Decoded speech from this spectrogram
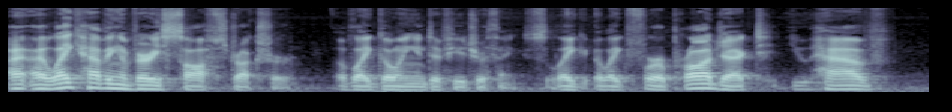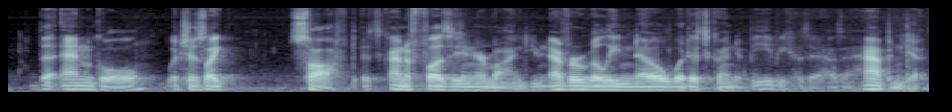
I, I like having a very soft structure of like going into future things. Like like for a project, you have the end goal, which is like soft. It's kind of fuzzy in your mind. You never really know what it's going to be because it hasn't happened yet.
